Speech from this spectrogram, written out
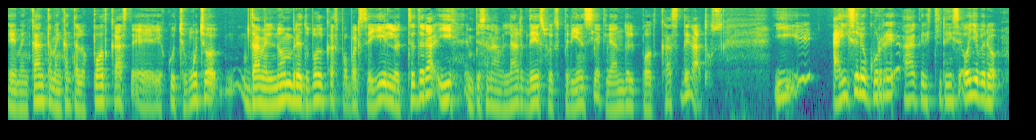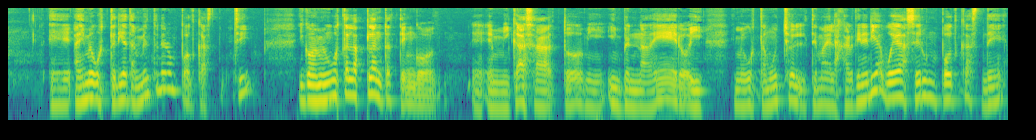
eh, me encanta, me encantan los podcasts, eh, escucho mucho, dame el nombre de tu podcast para poder seguirlo, etcétera Y empiezan a hablar de su experiencia creando el podcast de gatos. Y ahí se le ocurre a Cristina, dice, oye, pero eh, a mí me gustaría también tener un podcast, ¿sí? Y como me gustan las plantas, tengo eh, en mi casa todo mi invernadero y, me gusta mucho el tema de la jardinería, voy a hacer un podcast de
